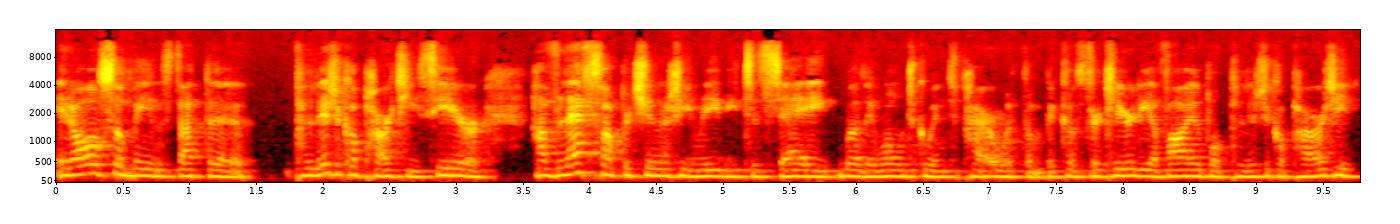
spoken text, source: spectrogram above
It also means that the political parties here have less opportunity really to say, well, they won't go into power with them because they're clearly a viable political party.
